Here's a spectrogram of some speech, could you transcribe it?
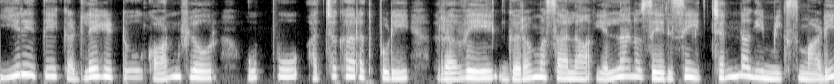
ಈ ರೀತಿ ಕಡಲೆ ಹಿಟ್ಟು ಕಾರ್ನ್ಫ್ಲೋರ್ ಉಪ್ಪು, ಅಚ್ಚಕಾರದ ಪುಡಿ, ರವೆ, ಗರಂ ಮಸಾಲ ಎಲ್ಲನೂ ಸೇರಿಸಿ ಚೆನ್ನಾಗಿ ಮಿಕ್ಸ್ ಮಾಡಿ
